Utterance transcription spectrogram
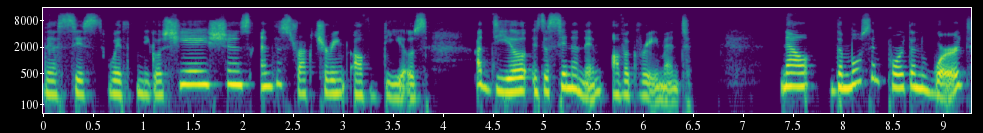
They assist with negotiations and the structuring of deals. A deal is a synonym of agreement. Now, the most important word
